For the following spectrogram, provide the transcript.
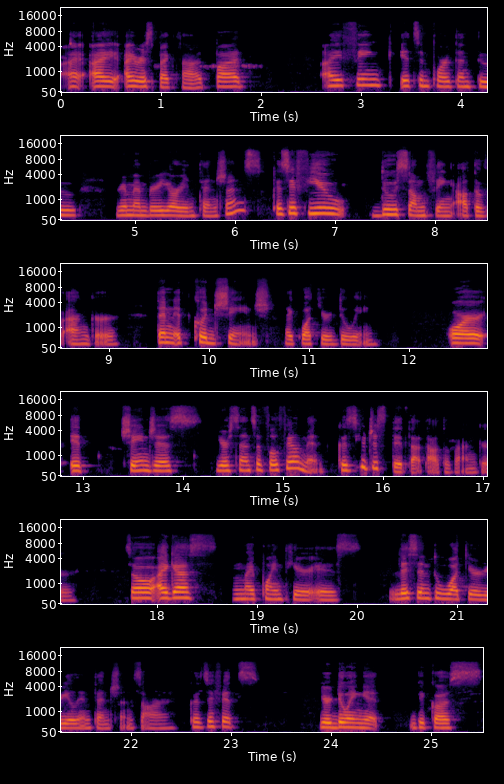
I, I, I respect that, but I think it's important to remember your intentions because if you do something out of anger, then it could change like what you're doing, or it changes your sense of fulfillment because you just did that out of anger. So I guess my point here is listen to what your real intentions are because if it's you're doing it because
